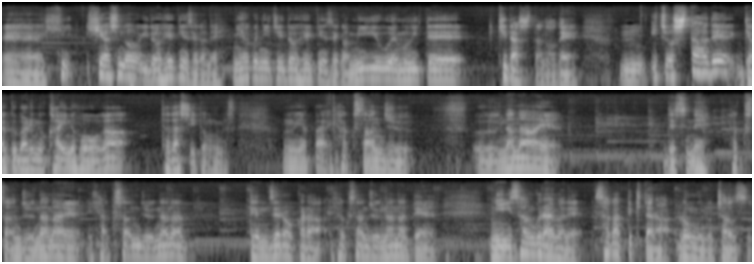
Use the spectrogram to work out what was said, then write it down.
えー、日足の移動平均線がね200日移動平均線が右上向いてきだしたので、うん、一応下で逆張りの買いの方が正しいと思います、うん、やっぱり137円ですね。137円137.0から137.23ぐらいまで下がってきたらロングのチャンス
